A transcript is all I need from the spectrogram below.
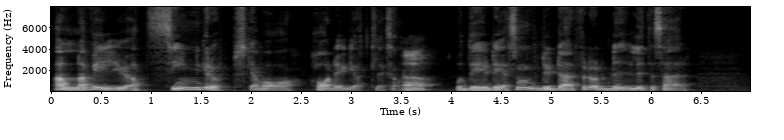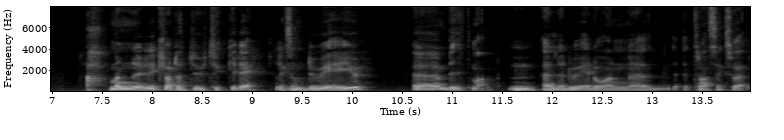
Alla vill ju att sin grupp ska vara, ha det gött liksom. ja. Och det är ju det som, det är därför då det blir lite så här. Ah, men det är klart att du tycker det. Liksom, Du är ju en vit man. Mm. Eller du är då en eh, transsexuell.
